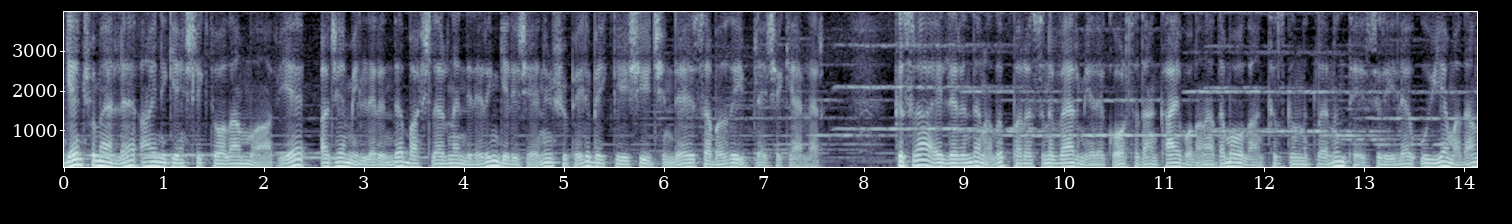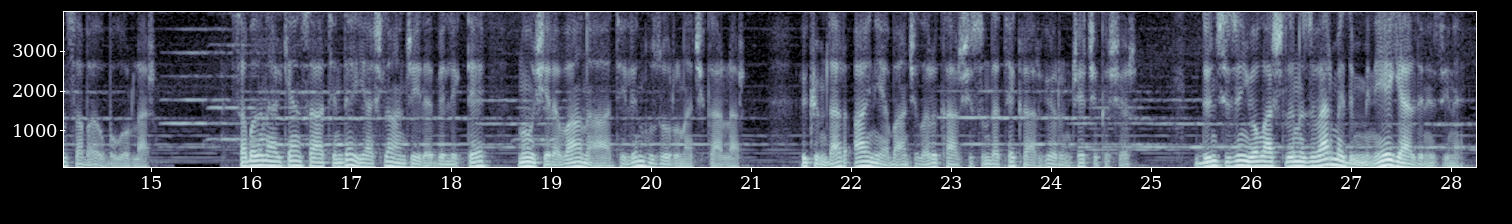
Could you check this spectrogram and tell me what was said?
Genç Ömer'le aynı gençlikte olan Muaviye, Acem illerinde başlarına nelerin geleceğinin şüpheli bekleyişi içinde sabahı iple çekerler. Kısra ellerinden alıp parasını vermeyerek ortadan kaybolan adama olan kızgınlıklarının tesiriyle uyuyamadan sabahı bulurlar.'' Sabahın erken saatinde yaşlı hancı ile birlikte Nuşirevan Atil'in huzuruna çıkarlar. Hükümdar aynı yabancıları karşısında tekrar görünce çıkışır. Dün sizin yol açlığınızı vermedim mi? Niye geldiniz yine?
